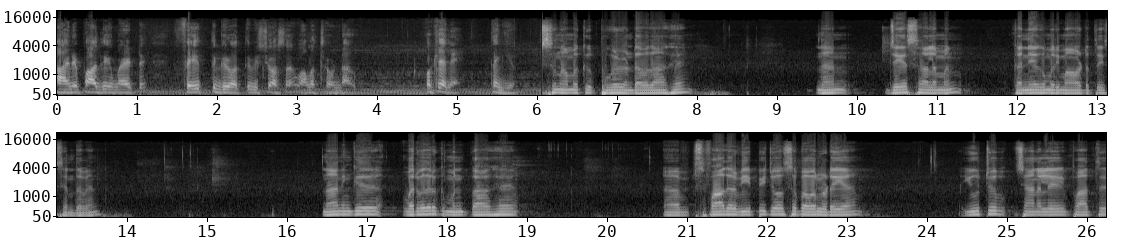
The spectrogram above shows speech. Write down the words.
ആനുപാതികമായിട്ട് ഫെയ്ത്ത് ഗ്രോത്ത് വിശ്വാസ വളർച്ച ഉണ്ടാകും. ഓക്കെ അല്ലേ? താങ്ക് യു നമുക്ക് പുകഴുണ്ടാവതാകെ நான் ஜெயசாலமன் கன்னியாகுமரி மாவட்டத்தை சேர்ந்தவன். நான் இங்கு வருவதற்கு முன்பாக ஃபாதர் விபி ஜோசப் அவர்களுடைய யூடியூப் சேனலை பார்த்து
